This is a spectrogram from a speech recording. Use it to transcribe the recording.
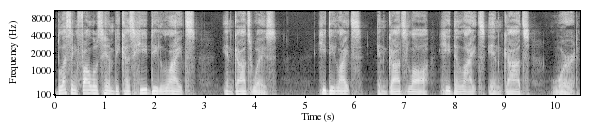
blessing follows him because he delights in God's ways. He delights in God's law. He delights in God's word.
